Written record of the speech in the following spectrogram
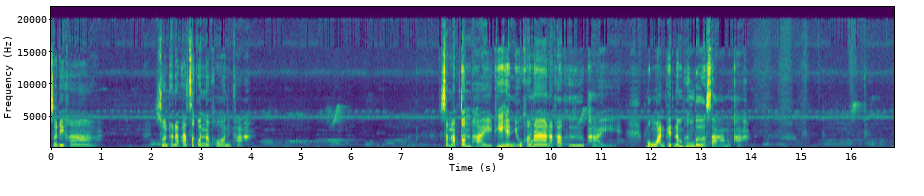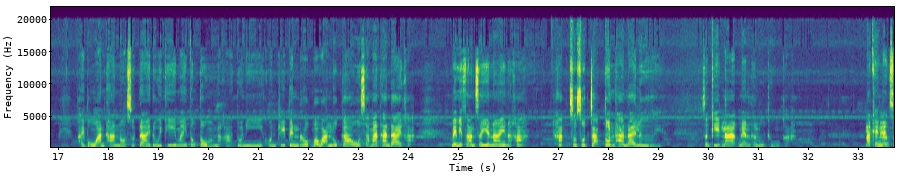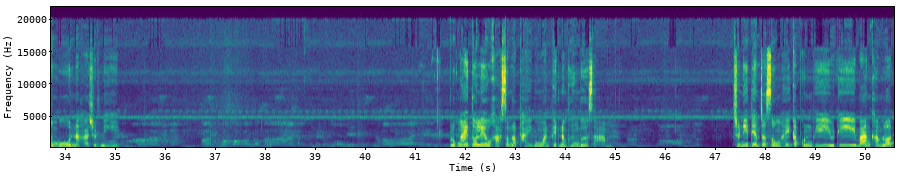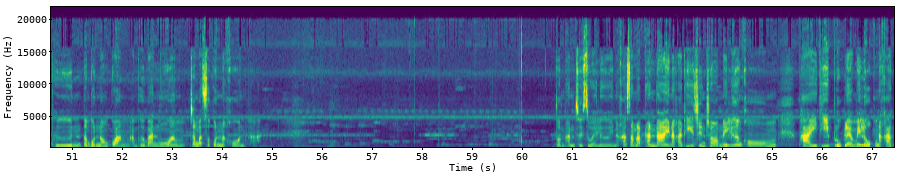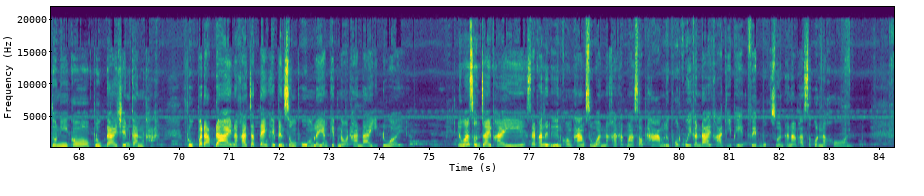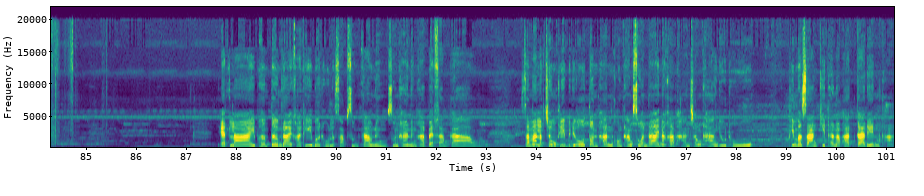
สวัสดีค่ะ ส่วนธนพัฒน์สกลนครค่ะสำหรับต้นไผ่ที่เห็นอยู่ข้างหน้านะคะคือไผ่บงหวานเพชรน้ำผึ้งเบอร์สามค่ะ ไผ่บงหวานทานหน่อสดได้โดยที่ไม่ต้องต้มนะคะ ตัวนี้คนที่เป็นโรคเบาหวานโรคเกาต์สามารถทานได้ค่ะ ไม่มีสารไซยาไนด์นะคะ หักสดๆจากต้นทานได้เลย สังเกตรากแน่นทะลุถุงค่ะ รากแข็งแรงสมบูรณ์นะคะ ชุดนี้ ปลูกง่ายตัวเร็วค่ะสำหรับไผ่บงหวานเพชรน้ำผึ้งเบอร์สามชุดนี้เตรียมจะส่งให้กับคุณพี่อยู่ที่บ้านคำลอดพื้น ตำบลหนองกว่างอำเภอบ้านม่วง จังหวัดสกลนครค่ะ ต้นพันธุ์สวยๆเลยนะคะสำหรับท่านใดนะคะที่ชื่นชอบในเรื่องของไผ่ที่ปลูกแล้วไม่รกนะคะ ตัวนี้ก็ปลูกได้เช่นกันค่ะ ปลูกประดับได้นะคะ จัดแต่งให้เป็นทรงพุ่มและยังเก็บหน่อทานได้อีกด้วย หรือว่าสนใจไผ่สายพันธุ์อื่น ๆ ของทางสวนนะคะ ทักมาสอบถามหรือพูดคุยกันได้ค่ะที่เพจ Facebook สวนธนพัฒสกลนคร แอดไลน์เพิ่มเติมได้ค่ะที่เบอร์โทรศัพท์ 0910515839 สามารถรับชมคลิปวิดีโอต้นพันธุ์ของทางสวนได้นะคะ ผ่านช่องทาง YouTube พิมพ์ภาษาอังกฤษธนพัฒน์การ์เด้นค่ะ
